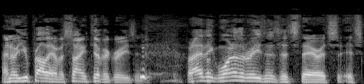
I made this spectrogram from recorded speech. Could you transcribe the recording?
I know you probably have a scientific reason, but I think one of the reasons it's there, it's it's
